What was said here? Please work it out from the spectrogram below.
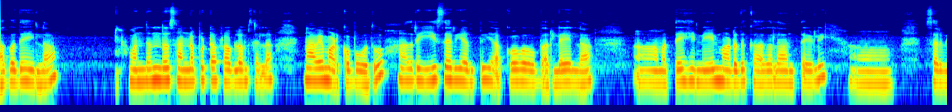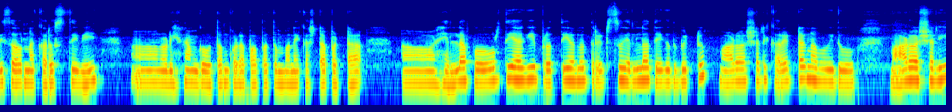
ಆಗೋದೇ ಇಲ್ಲ. ಒಂದೊಂದು ಸಣ್ಣ ಪುಟ್ಟ ಪ್ರಾಬ್ಲಮ್ಸ್ ಎಲ್ಲ ನಾವೇ ಮಾಡ್ಕೋಬೋದು. ಆದರೆ ಈ ಸರಿ ಅಂತೂ ಯಾಕೋ ಬರಲೇ ಇಲ್ಲ. ಮತ್ತು ಇನ್ನೇನು ಮಾಡೋದಕ್ಕಾಗಲ್ಲ ಅಂತೇಳಿ ಸರ್ವಿಸ್ ಅವ್ರನ್ನ ಕರೆಸ್ತೀವಿ. ನೋಡಿ ನಮ್ಮ ಗೌತಮ್ ಕೂಡ ಪಾಪ ತುಂಬಾ ಕಷ್ಟಪಟ್ಟ. ಎಲ್ಲ ಪೂರ್ತಿಯಾಗಿ ಪ್ರತಿಯೊಂದು ಥ್ರೆಡ್ಸು ಎಲ್ಲ ತೆಗೆದುಬಿಟ್ಟು ಮಾಡೋ ಅಷ್ಟರಲ್ಲಿ ಕರೆಕ್ಟಾಗಿ ನಾವು ಇದು ಮಾಡೋ ಅಷ್ಟರಲ್ಲಿ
